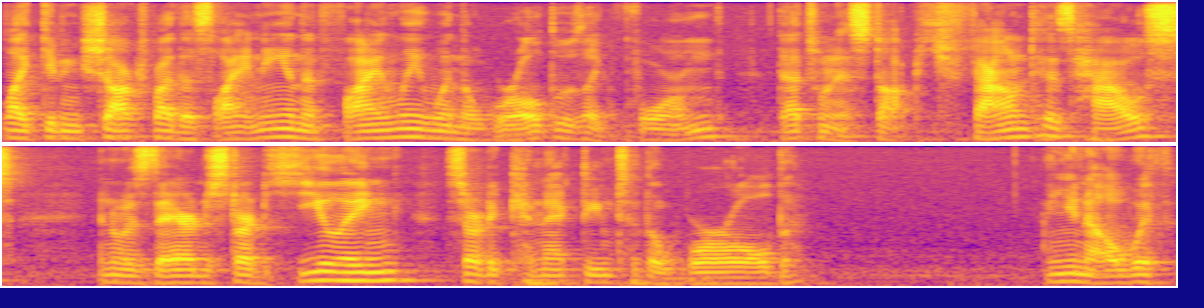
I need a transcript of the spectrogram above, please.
like getting shocked by this lightning. And then finally when the world was like formed that's when it stopped. He found his house and was there and just started healing started connecting to the world. You know with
